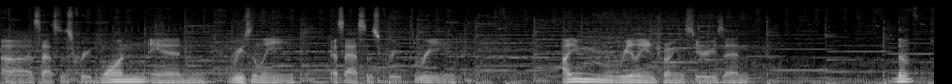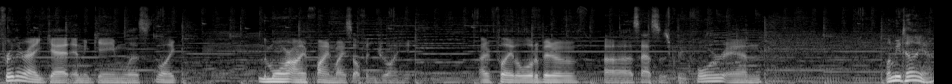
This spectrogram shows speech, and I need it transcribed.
uh, Assassin's Creed 1 and recently Assassin's Creed 3, I'm really enjoying the series, and the further I get in the game list, like, the more I find myself enjoying it. I've played a little bit of uh, Assassin's Creed 4, and let me tell you,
